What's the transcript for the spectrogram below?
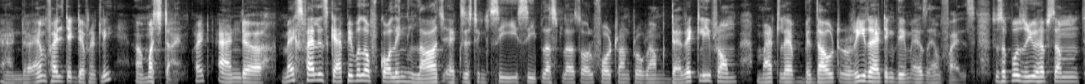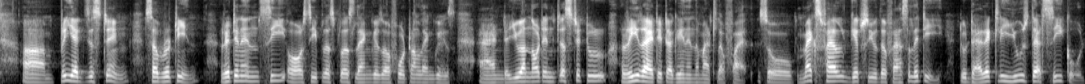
And uh, m file take definitely uh, much time right? And uh, MEX file is capable of calling large existing C, C++ or Fortran program directly from MATLAB without rewriting them as M files. So suppose you have some um, pre-existing subroutine written in C or C++ language or Fortran language and you are not interested to rewrite it again in the MATLAB file. So MEX file gives you the facility to directly use that C code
